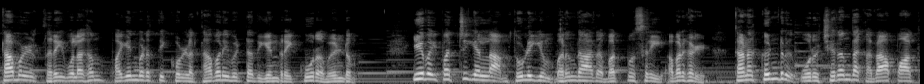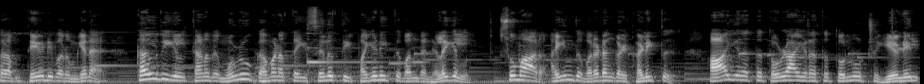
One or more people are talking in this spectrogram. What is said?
தமிழ் திரையுலகம் பயன்படுத்திக் கொள்ள தவறிவிட்டது என்றே கூற வேண்டும். இவை பற்றியெல்லாம் துளியும் வருந்தாத பத்மஸ்ரீ அவர்கள் தனக்கென்று ஒரு சிறந்த கதாபாத்திரம் தேடி வரும் என கல்வியில் தனது முழு கவனத்தை செலுத்தி பயணித்து வந்த நிலையில் சுமார் ஐந்து வருடங்கள் கழித்து ஆயிரத்து தொள்ளாயிரத்து தொன்னூற்றி ஏழில்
